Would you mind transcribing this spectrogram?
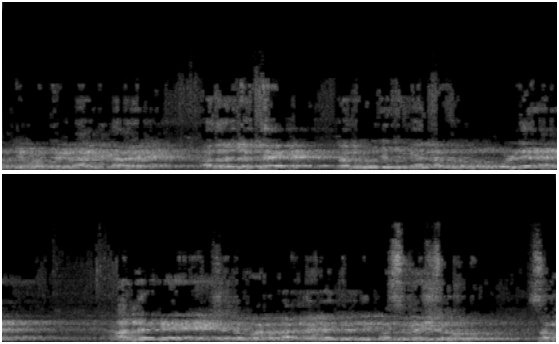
ಮುಖ್ಯಮಂತ್ರಿಗಳಾಗಿದ್ದಾರೆ. ಅದರ ಜೊತೆ ನಮಗೂ ನಿಮಗೆಲ್ಲ ಒಂದು ಒಳ್ಳೆಯ ಹನ್ನೆರಡನೇ ಶತಮಾನದ ಜಗಜ್ಯೋತಿ ಬಸವೇಶ್ವರರು ಸಮ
